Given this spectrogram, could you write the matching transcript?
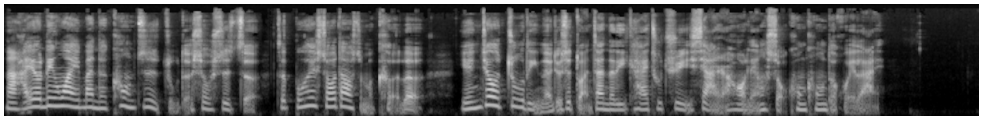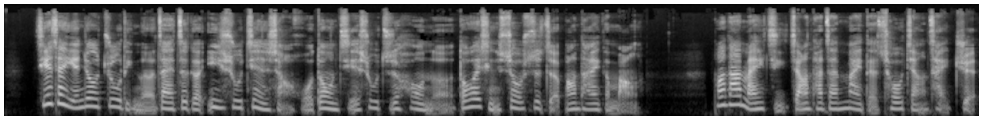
那还有另外一半的控制组的受试者，则不会收到什么可乐。研究助理呢，就是短暂的离开出去一下，然后两手空空的回来。接着，研究助理呢，在这个艺术鉴赏活动结束之后呢，都会请受试者帮他一个忙，帮他买几张他在卖的抽奖彩券。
